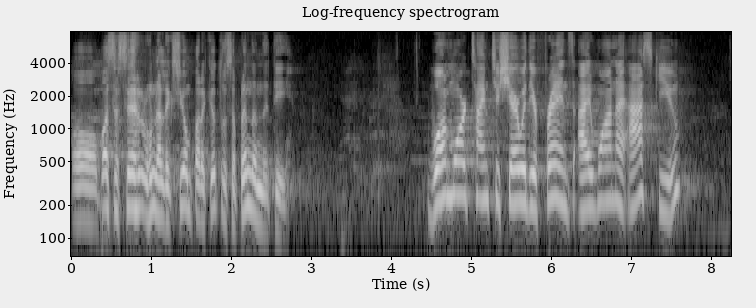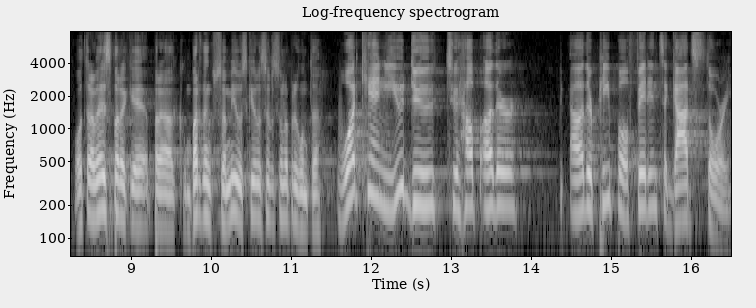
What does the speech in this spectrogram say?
o vas a ser una lección para que otros aprendan de ti. One more time to share with your friends, I want to ask you Otra vez para que para compartan con sus amigos, quiero hacerles una pregunta. what can you do to help other, other people fit into God's story?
